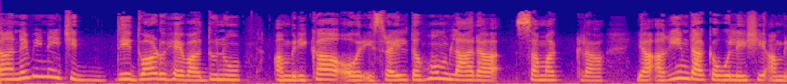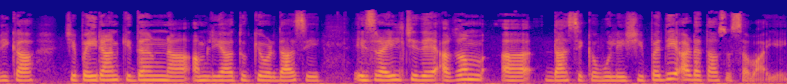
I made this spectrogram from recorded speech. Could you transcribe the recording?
دا نه وینئ چې د دواړو هیوادونو امریکا او اسرائیل ته هم لار سم کړه یا اغیم دا کولې شي امریکا چې په ایران کې د عملیاتو کې ورداسي اسرائیل چې د اغم داسې کولې شي په دې اړه تاسو سوایي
